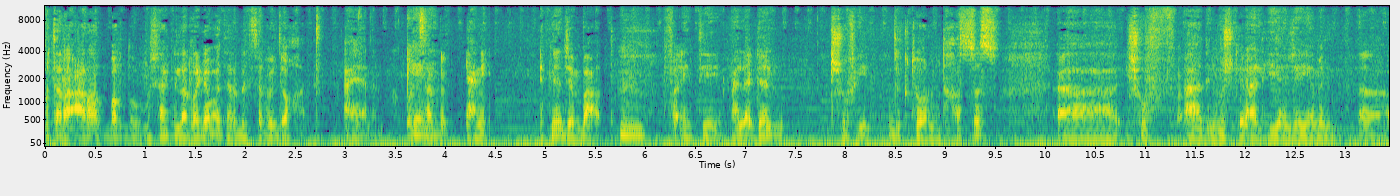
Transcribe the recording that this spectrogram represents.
وترى أعراض برضو مشاكل الرقبة ترى بتسبب دوخات أحيانا. وتسبب يعني اثنين جنب بعض مم. فأنت على الأقل تشوفي دكتور متخصص يشوف هذه المشكلة هل هي جاية من آه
